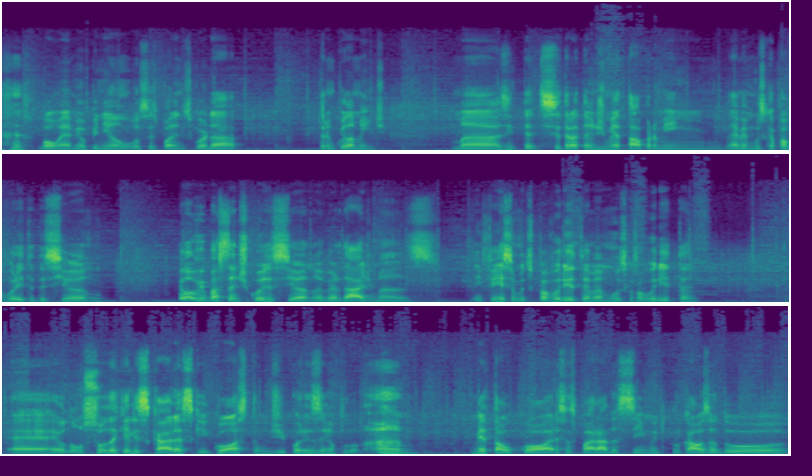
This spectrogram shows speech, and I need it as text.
Bom, é a minha opinião, vocês podem discordar tranquilamente. Mas se tratando de metal, para mim é a minha música favorita desse ano. Eu ouvi bastante coisa esse ano, é verdade, mas. Enfim, esse é o meu disco favorito, é a minha música favorita. É, eu não sou daqueles caras que gostam de, por exemplo, metalcore, essas paradas assim, muito por causa do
